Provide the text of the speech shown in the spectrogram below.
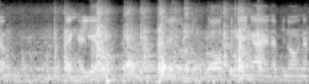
ครับ แต่งให้เรียบให้รถลูกล้อขึ้นง่ายๆนะพี่น้องนะ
